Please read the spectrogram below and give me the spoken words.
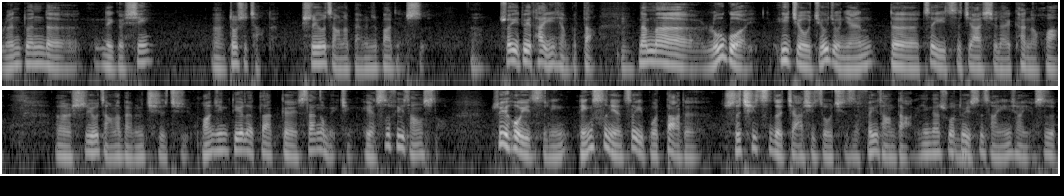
伦敦的那个锌，嗯，都是涨的，石油涨了百分之八点四，啊，所以对它影响不大。那么如果一九九九年的这一次加息来看的话，呃，石油涨了百分之七十七，黄金跌了大概三个美金，也是非常少。最后一次零零四年这一波大的十七次的加息周期是非常大的，应该说对市场影响也是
